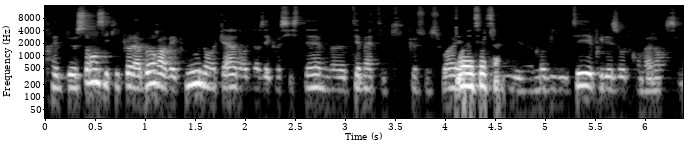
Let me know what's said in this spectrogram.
près de 200 et qui collaborent avec nous dans le cadre de nos écosystèmes thématiques, que ce soit oui, mobilité et puis les autres qu'on va lancer.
